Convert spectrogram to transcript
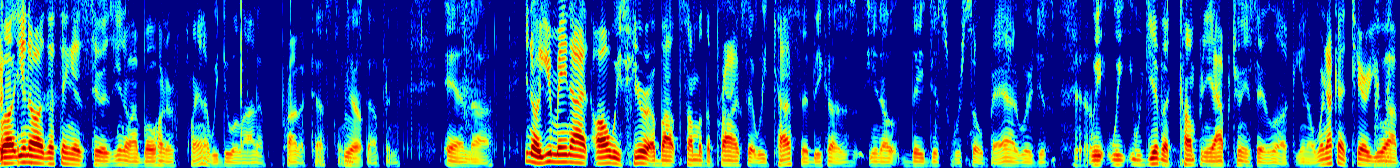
well, you know, the thing is too is you know on Bowhunter Planet we do a lot of product testing Yeah. and stuff, and and uh, you know you may not always hear about some of the products that we tested because you know they just were so bad. We're just we, we we give a company the opportunity to say, look, you know, we're not going to tear you up.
